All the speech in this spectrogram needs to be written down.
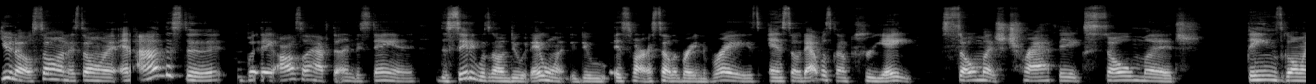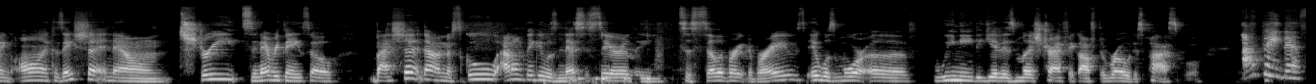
you know, so on and so on. And I understood, but they also have to understand the city was going to do what they wanted to do as far as celebrating the Braves. And so that was going to create so much traffic, so much things going on because they shutting down streets and everything. So by shutting down the school, I don't think it was necessarily to celebrate the Braves. It was more of we need to get as much traffic off the road as possible. I think that's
